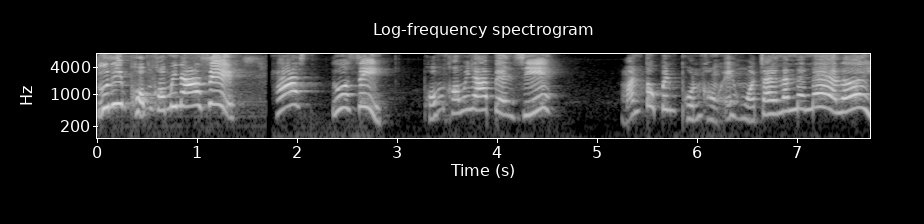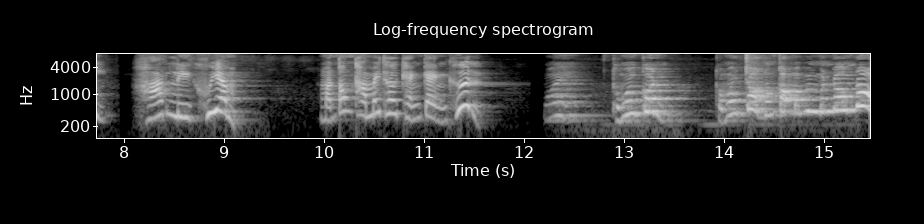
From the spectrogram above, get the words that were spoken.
ดูที่ผมของมินาสิแคส ดูสิ ผมของมินาเปลี่ยนสี มันต้องเป็นผลของไอหัวใจนั่นแน่ๆเลยฮาร์ดลีควียม มันต้องทำให้เธอแข็งแกร่งขึ้นทำไมทำไมกันทำไมเจ้าถึงกลับมาเป็นเหมือนเดิมได้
